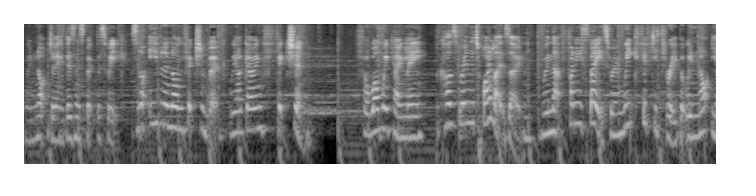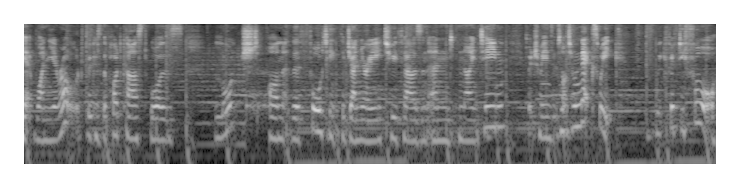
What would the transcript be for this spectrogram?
We're not doing a business book this week. It's not even a non fiction book. We are going fiction for one week only because we're in the twilight zone. We're in that funny space. We're in week 53, but we're not yet one year old because the podcast was launched on the 14th of January 2019, which means it's not till next week, week 54,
